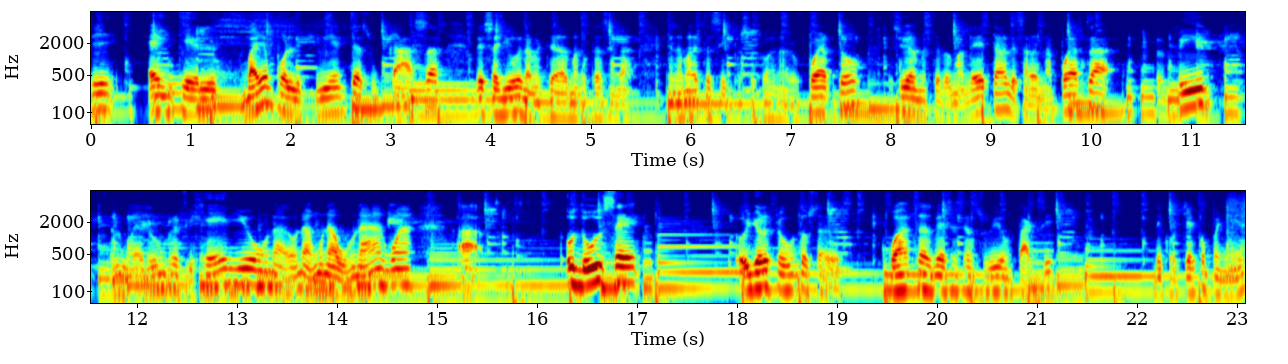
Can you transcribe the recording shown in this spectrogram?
en que vayan por el cliente a su casa, les ayuden a meter las maletas en la, en la maleta si caso van al aeropuerto, les ayuden a meter las maletas, les abren la puerta, en un refrigerio, una, una, un agua, uh, un dulce. Yo les pregunto a ustedes, ¿Cuántas veces han subido un taxi de cualquier compañía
